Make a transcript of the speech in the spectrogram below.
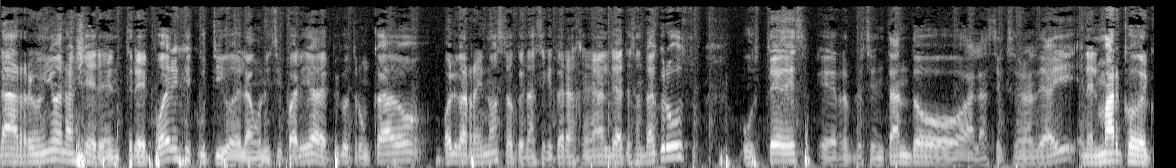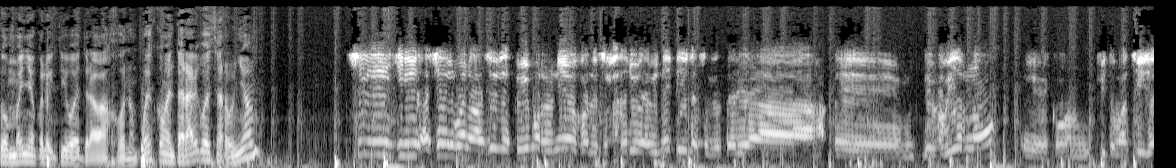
la reunión ayer entre el Poder Ejecutivo de la Municipalidad de Pico Truncado, Olga Reynoso, que es la secretaria general de ATE Santa Cruz, ustedes eh, representando a la seccional de ahí, en el marco del convenio colectivo de trabajo? ¿Nos puedes comentar algo de esa reunión? Sí, sí, ayer, bueno, ayer estuvimos reunidos con el secretario de gabinete y la secretaria eh, de gobierno, eh, con Quito Machilla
